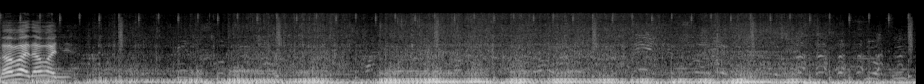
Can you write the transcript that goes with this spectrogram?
Давай, давай. не- Воу, воу, воу. Давай, я ставь, пусть так лучше,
